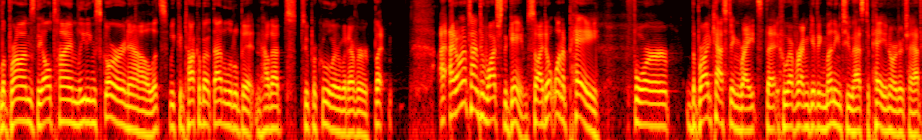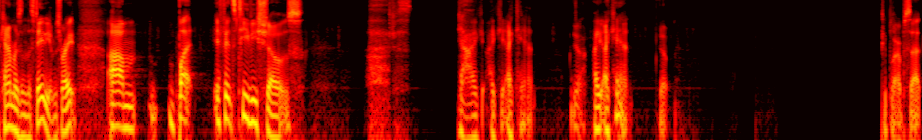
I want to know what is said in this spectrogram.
LeBron's the all-time leading scorer now. Let's we can talk about that a little bit and how that's super cool or whatever. But I, I don't have time to watch the game, so I don't want to pay for the broadcasting rights that whoever I'm giving money to has to pay in order to have cameras in the stadiums, right? Um, but if it's TV shows, yeah, I, I, I can't. Yeah. I, I can't. Yep. People are upset.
